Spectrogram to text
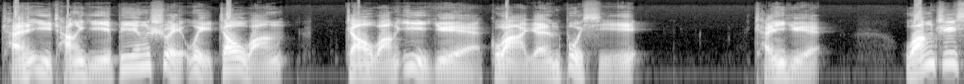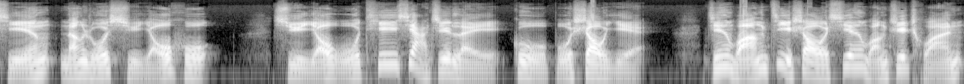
臣亦常以兵税为昭王，昭王亦曰：“寡人不喜。”臣曰：“王之行能如许由乎？许由无天下之累，故不受也。今王既受先王之传，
